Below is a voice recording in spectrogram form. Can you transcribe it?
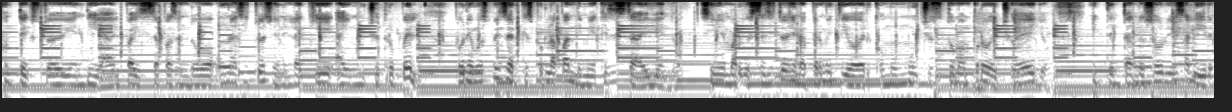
contexto de hoy en día el país está pasando una situación en la que hay mucho tropel. Podríamos pensar que es por la pandemia que se está viviendo. Sin embargo, esta situación ha permitido ver cómo muchos toman provecho de ello, intentando sobresalir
